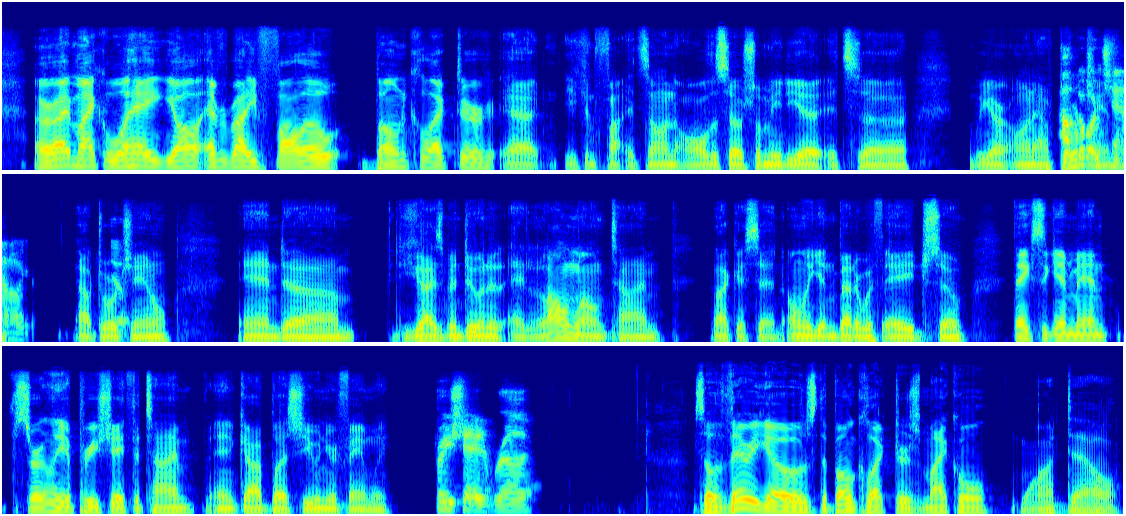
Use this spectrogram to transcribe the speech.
all right, Michael. Well, hey, y'all, everybody follow Bone Collector. Uh, you can find it's on all the social media. It's uh we are on Outdoor, Outdoor channel, channel. Outdoor Yep. channel. And um you guys have been doing it a long, long time. Like I said, only getting better with age. So thanks again, man. Certainly appreciate the time and God bless you and your family. Appreciate it, brother. So there he goes, the Bone Collector's Michael Waddell.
